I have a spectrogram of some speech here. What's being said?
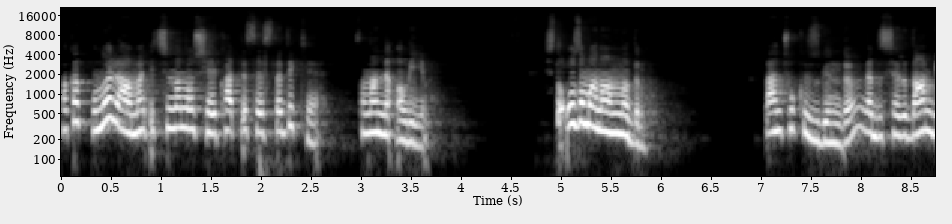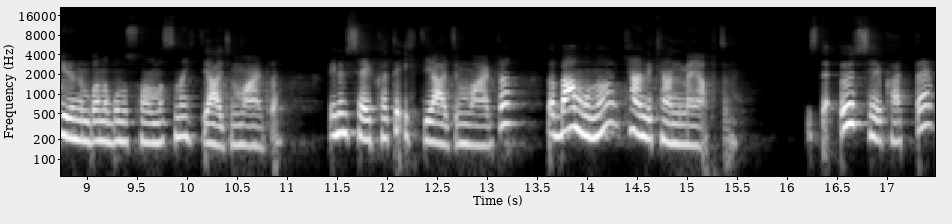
Fakat buna rağmen içimden o şefkatli ses dedi ki sana ne alayım? İşte o zaman anladım. Ben çok üzgündüm ve dışarıdan birinin bana bunu sormasına ihtiyacım vardı. Benim şefkate ihtiyacım vardı ve ben bunu kendi kendime yaptım. İşte öz şefkat de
